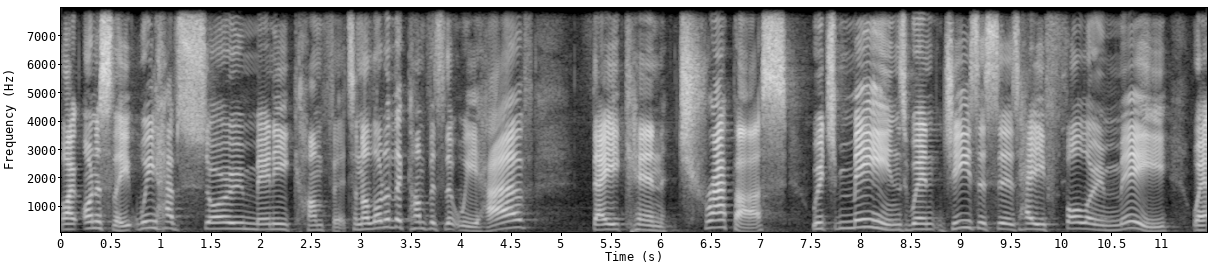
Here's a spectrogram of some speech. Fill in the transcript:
Like, honestly, we have so many comforts. And a lot of the comforts that we have, they can trap us, which means when Jesus says, hey, follow me, we're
